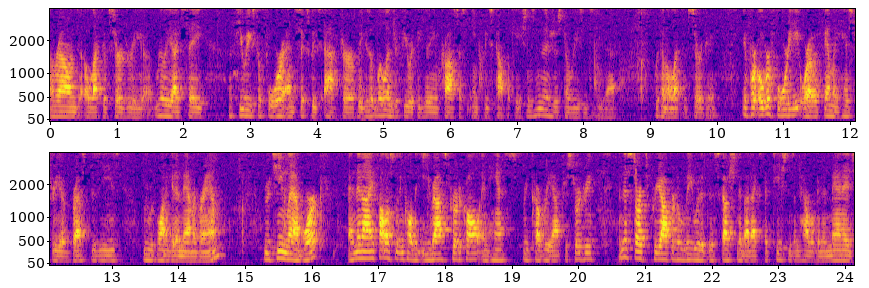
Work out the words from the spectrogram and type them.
around elective surgery. Uh, really, I'd say a few weeks before and six weeks after because it will interfere with the healing process and increase complications, and there's just no reason to do that with an elective surgery. If we're over 40 or have a family history of breast disease, we would want to get a mammogram, routine lab work, and then I follow something called the ERAS protocol, Enhanced Recovery After Surgery. And this starts preoperatively with a discussion about expectations and how we're going to manage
